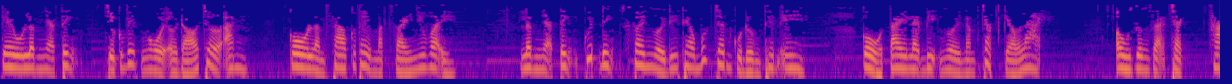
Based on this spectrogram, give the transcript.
Kêu Lâm Nhã Tịnh chỉ có việc ngồi ở đó chờ ăn, cô làm sao có thể mặt dày như vậy? Lâm Nhã Tịnh quyết định xoay người đi theo bước chân của đường Thiên Y. Cổ tay lại bị người nắm chặt kéo lại. Âu Dương Dạ Trạch hạ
